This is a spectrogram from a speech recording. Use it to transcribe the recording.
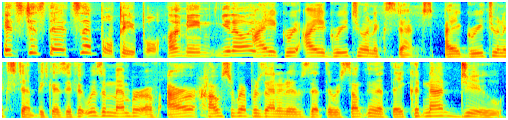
it's just that simple, people. I mean, you know, if- I agree. I agree to an extent. I agree to an extent because if it was a member of our House of Representatives that there was something that they could not do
